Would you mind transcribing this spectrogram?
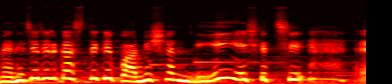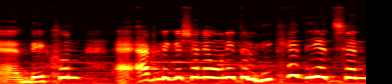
ম্যানেজারের কাছ থেকে পারমিশন নিয়েই এসেছি দেখুন অ্যাপ্লিকেশনে উনি তো লিখে দিয়েছেন।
